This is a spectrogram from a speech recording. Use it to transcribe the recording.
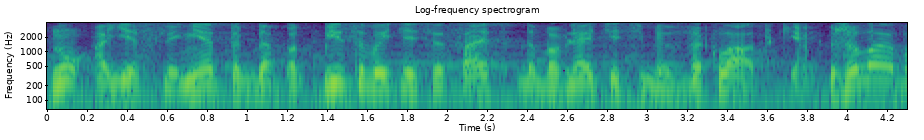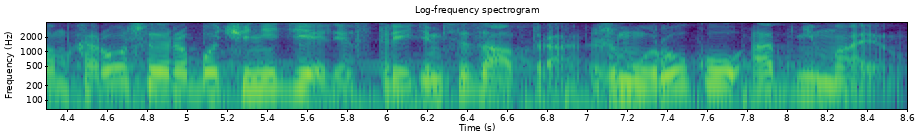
Ну, а если нет, тогда подписывайтесь, а сайт добавляйте себе в закладки. Желаю вам хорошей рабочей недели. Встретимся завтра. Жму руку, обнимаю.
